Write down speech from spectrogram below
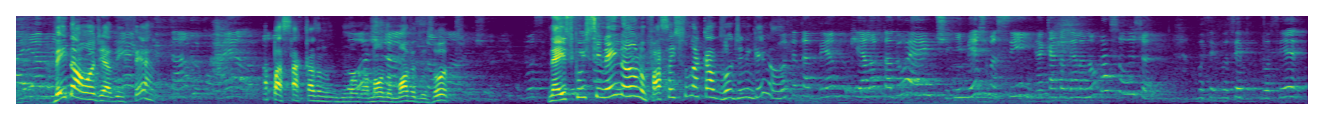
Aí Veio da onde? É do inferno? A passar a, casa no, a mão no móvel dos outros? Não é isso que eu ensinei, não. Não faça isso na casa dos outros de ninguém, não. Você está vendo que ela está doente. E mesmo assim, a casa dela não está suja. Você, você, você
